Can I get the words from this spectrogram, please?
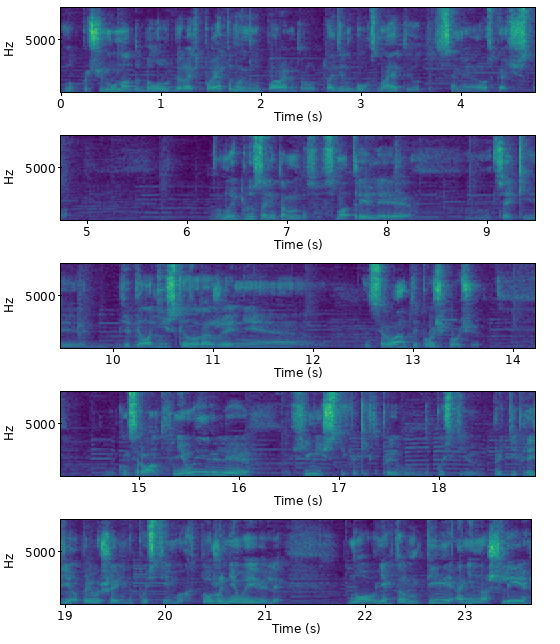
Ну почему надо было выбирать по этому именно параметру, вот один бог знает, и вот эти сами Роскачества. Ну и плюс они там смотрели всякие биологическое заражение, консерванты и прочее, прочее. Консервантов не выявили, химических каких-то допусти... предел... превышений допустимых тоже не выявили. Но в некотором пиве они нашли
